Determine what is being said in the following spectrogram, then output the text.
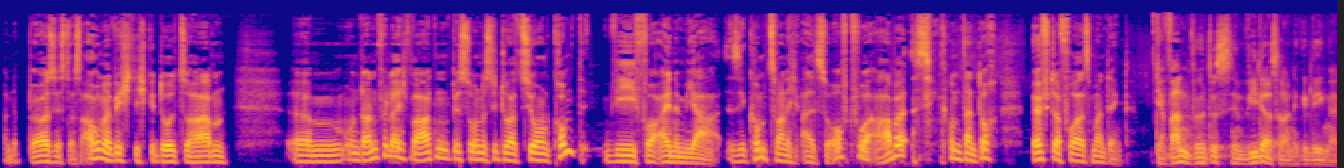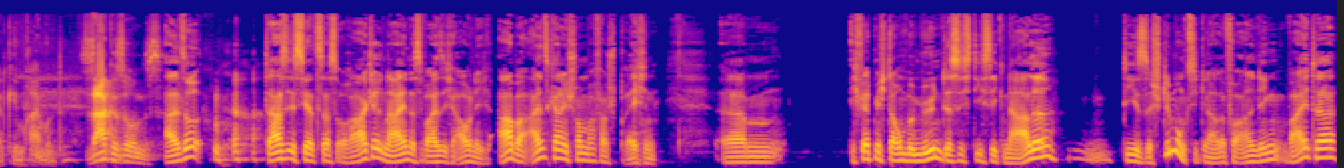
An der Börse ist das auch immer wichtig, Geduld zu haben. Ähm, und dann vielleicht warten, bis so eine Situation kommt wie vor einem Jahr. Sie kommt zwar nicht allzu oft vor, aber sie kommt dann doch öfter vor, als man denkt. Ja, wann wird es denn wieder so eine Gelegenheit geben, Raimund? Sag es uns. Also, das ist jetzt das Orakel. Nein, das weiß ich auch nicht. Aber eins kann ich schon mal versprechen. Ähm, ich werde mich darum bemühen, dass ich die Signale, diese Stimmungssignale vor allen Dingen, weiter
